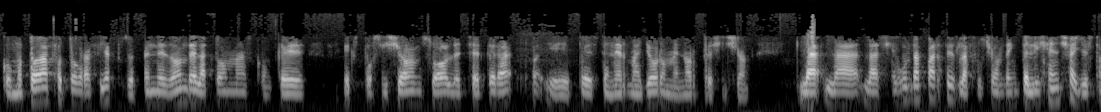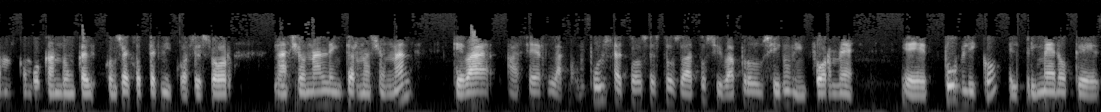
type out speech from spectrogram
como toda fotografía pues depende de dónde la tomas, con qué exposición, sol, etcétera, eh, puedes tener mayor o menor precisión. La, la, la, segunda parte es la fusión de inteligencia y estamos convocando un Consejo Técnico Asesor Nacional e Internacional que va a hacer la compulsa de todos estos datos y va a producir un informe eh, público. El primero que,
